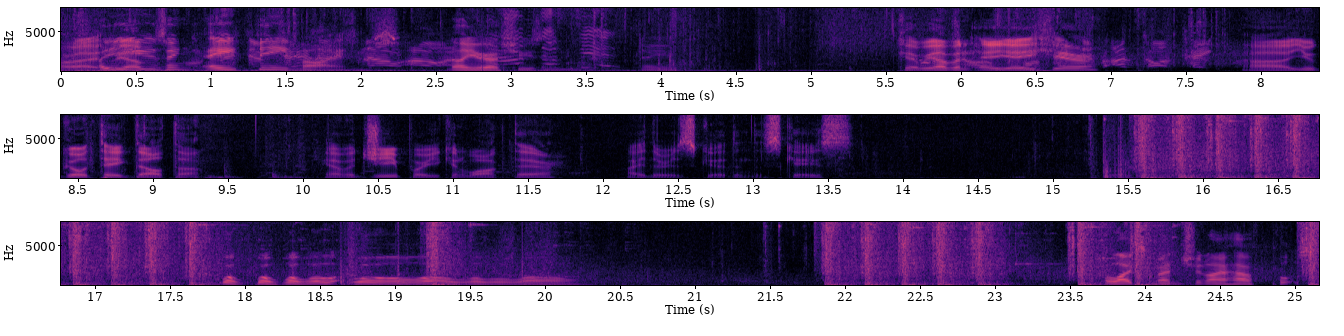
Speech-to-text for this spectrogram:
Alright, Are you using AP mines? No, you're actually using. No. Okay, we have an AA here. Uh, you go take Delta. You have a jeep or you can walk there. Either is good in this case. Whoa, whoa, whoa, whoa, whoa, whoa, whoa, whoa, whoa. I'd like to mention I have put some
